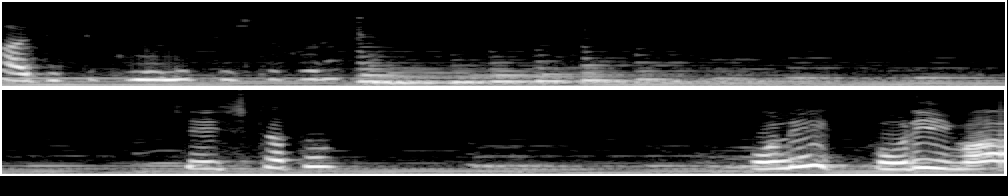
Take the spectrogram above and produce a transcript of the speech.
আজ একটু ঘুমানোর চেষ্টা করো। চেষ্টা তো অনেক করি মা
